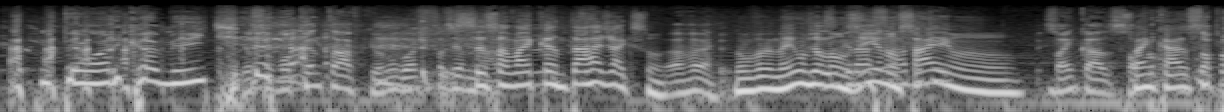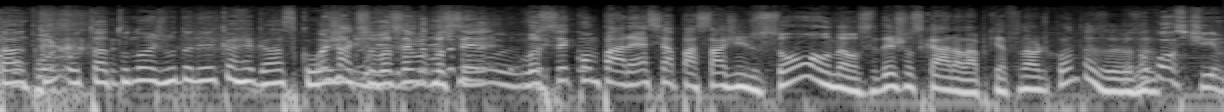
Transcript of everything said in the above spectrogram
Teoricamente. Eu só vou cantar, porque eu não gosto de fazer Você nada. só vai cantar, Jackson? Aham. Não, nem um violãozinho, não sai um. Só em casa. Só, Só em casa. Só O pra tatu, compor. o tatu não ajuda nem a carregar as Ô, coisas. Jackson, você, você, você comparece a passagem de som ou não? Você deixa os caras lá, porque afinal de contas. Eu não gosto de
